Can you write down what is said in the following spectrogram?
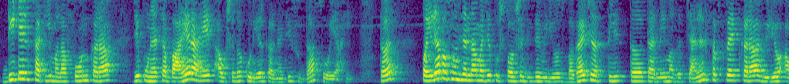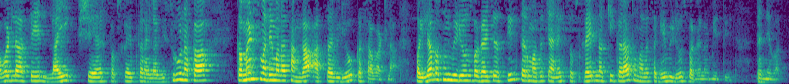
डिटेल्ससाठी मला फोन करा. जे पुण्याच्या बाहेर आहेत औषधं कुरिअर करण्याची सुद्धा सोय आहे. तर पहिल्यापासून ज्यांना माझे पुष्पाौषधीचे व्हिडिओज बघायचे असतील तर त्यांनी माझं चॅनल सबस्क्राईब करा. व्हिडिओ आवडला असेल लाईक शेअर सबस्क्राईब करायला विसरू नका. कमेंट्समध्ये मला सांगा आजचा व्हिडिओ कसा वाटला. पहिल्यापासून व्हिडिओज बघायचे असतील तर माझं चॅनेल सबस्क्राईब नक्की करा तुम्हाला सगळे व्हिडिओज बघायला मिळतील. धन्यवाद.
